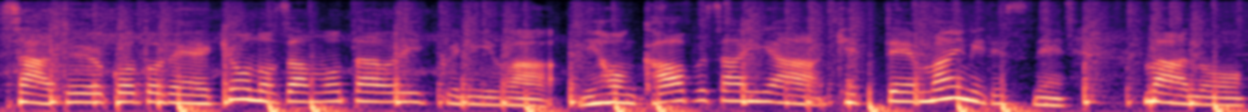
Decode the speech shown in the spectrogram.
さあということで今日の「ザ・モーターウィークリーは日本カーブザイヤー決定前にですねまああの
